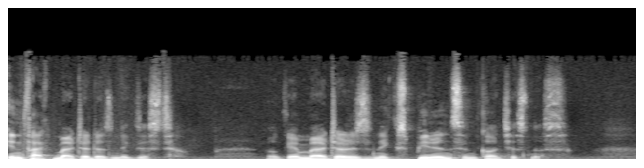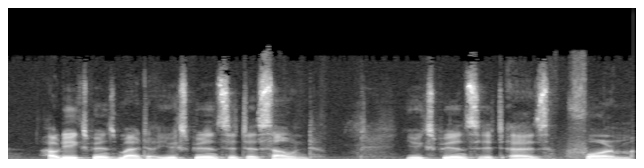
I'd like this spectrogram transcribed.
In fact, matter doesn't exist. Okay, matter is an experience in consciousness. How do you experience matter? You experience it as sound, you experience it as form,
